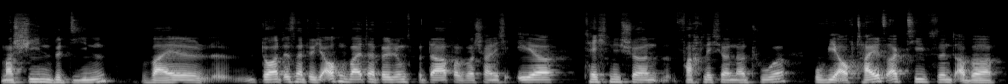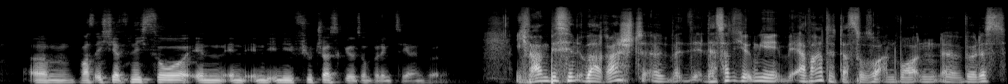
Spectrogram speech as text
Maschinen bedienen, weil dort ist natürlich auch ein Weiterbildungsbedarf, aber wahrscheinlich eher technischer, fachlicher Natur, wo wir auch teils aktiv sind, aber ähm, was ich jetzt nicht so in, in, in die Future Skills unbedingt zählen würde. Ich war ein bisschen überrascht. Äh, das hatte ich irgendwie erwartet, dass du so antworten äh, würdest.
